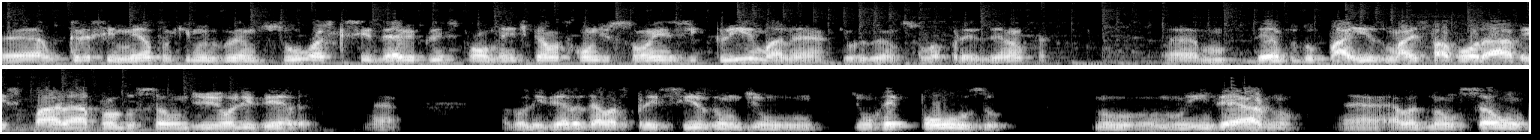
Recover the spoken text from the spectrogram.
É, o crescimento aqui no Rio Grande do Sul acho que se deve principalmente pelas condições de clima né, que o Rio Grande do Sul apresenta é, dentro do país mais favoráveis para a produção de oliveiras. Né? As oliveiras elas precisam de um, de um repouso no, no inverno, né? elas não são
